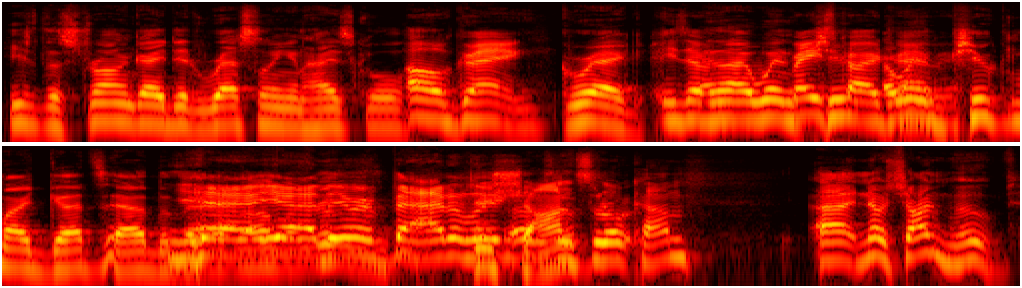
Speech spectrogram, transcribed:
He's the strong guy. Did wrestling in high school. Oh, Greg. Greg. He's a and I went. race puke- car I went and puked my guts out. In the back. I Yeah, was yeah. like, They were battling. Does Sean still come? Uh, no, Sean moved.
